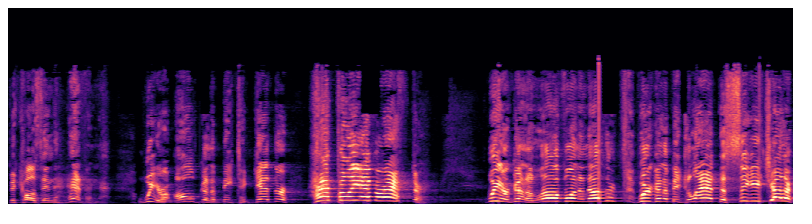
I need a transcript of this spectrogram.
Because in heaven, we are all going to be together happily ever after. We are going to love one another. We're going to be glad to see each other.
